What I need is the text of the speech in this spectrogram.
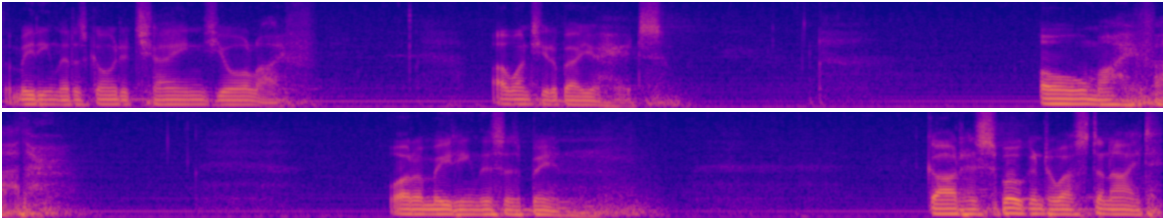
the meeting that is going to change your life. I want you to bow your heads. Oh, my Father, what a meeting this has been. God has spoken to us tonight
